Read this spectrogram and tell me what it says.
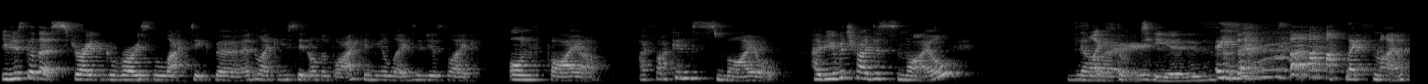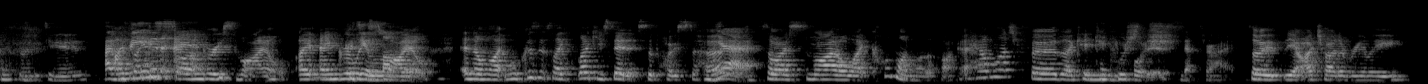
You've just got that straight gross lactic burn, like you're sitting on the bike and your legs are just like on fire. I fucking smile. Have you ever tried to smile? Just like through tears. Like- smiling through the tears. I I've like been an so angry smile. I angrily you smile, and I'm like, well, because it's like, like you said, it's supposed to hurt. Yeah. So I smile like, come on, motherfucker, how much further can, Can you push, this? That's right. So yeah, I try to really.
